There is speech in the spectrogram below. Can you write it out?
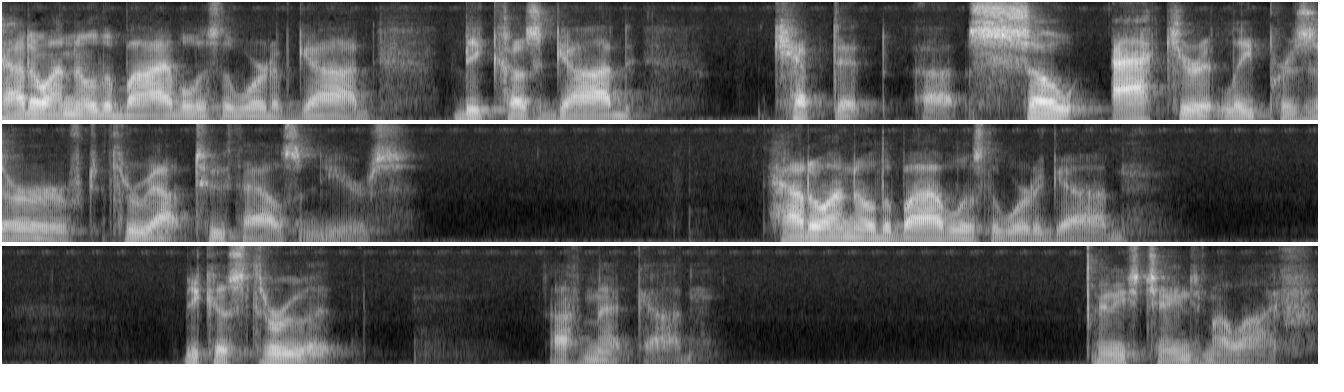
How do I know the Bible is the Word of God? Because God kept it uh, so accurately preserved throughout 2,000 years. How do I know the Bible is the Word of God? Because through it, I've met God. And He's changed my life.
